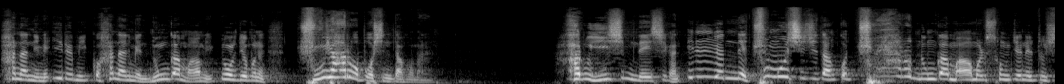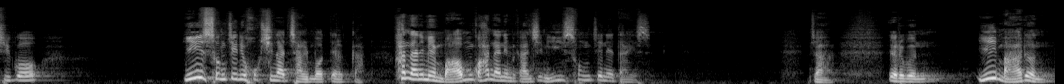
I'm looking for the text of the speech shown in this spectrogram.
하나님의 이름이 있고 하나님의 눈과 마음이 있고, 오늘 여러분은 주야로 보신다고 말합니다. 하루 24시간, 1년 내 주무시지도 않고 죄로 눈과 마음을 성전에 두시고 이 성전이 혹시나 잘못될까? 하나님의 마음과 하나님의 관심이 이 성전에 다 있습니다. 자, 여러분, 이 말은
